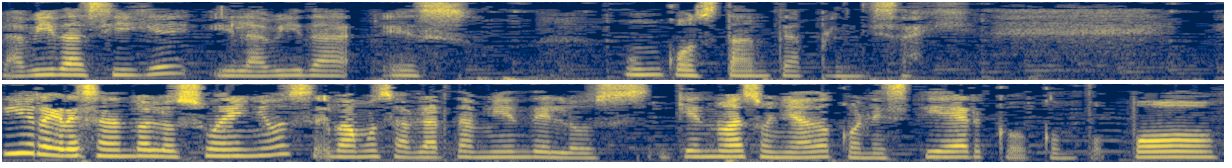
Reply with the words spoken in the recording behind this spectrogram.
La vida sigue y la vida es un constante aprendizaje. Y regresando a los sueños, vamos a hablar también de los, ¿quién no ha soñado con estiércol, con popó?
